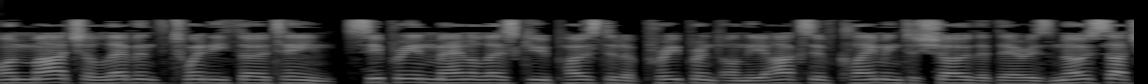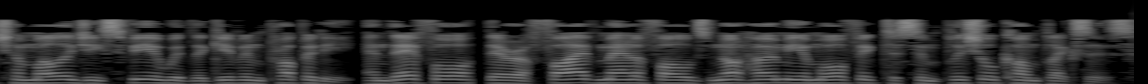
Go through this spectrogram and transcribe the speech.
On March 11, 2013, Ciprian Manolescu posted a preprint on the Arxiv claiming to show that there is no such homology sphere with the given property, and therefore, there are five manifolds not homeomorphic to simplicial complexes.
